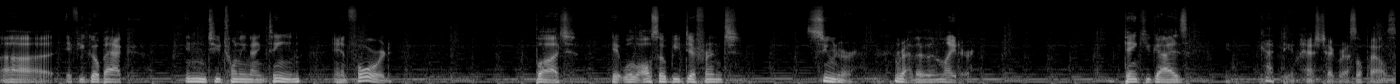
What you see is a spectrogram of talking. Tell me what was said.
uh, if you go back into 2019 and forward, but it will also be different sooner rather than later. Thank you guys. Goddamn hashtag WrestlePals.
